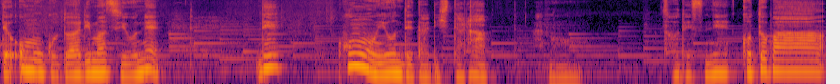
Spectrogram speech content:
て思うことありますよね。で本を読んでたりしたらあのそうですね言葉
